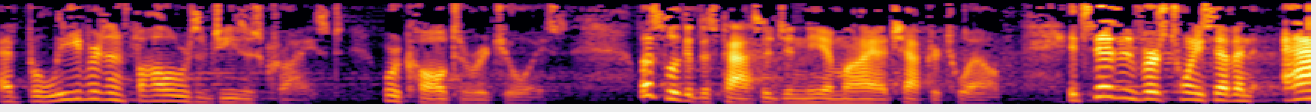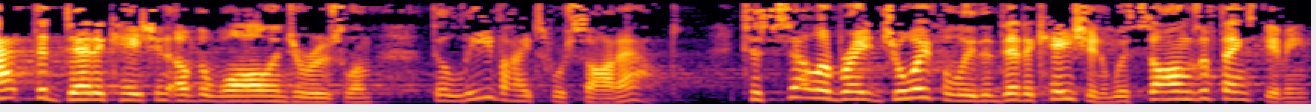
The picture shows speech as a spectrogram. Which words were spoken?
As believers and followers of Jesus Christ, we're called to rejoice. Let's look at this passage in Nehemiah chapter 12. It says in verse 27 At the dedication of the wall in Jerusalem, the Levites were sought out to celebrate joyfully the dedication with songs of thanksgiving,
